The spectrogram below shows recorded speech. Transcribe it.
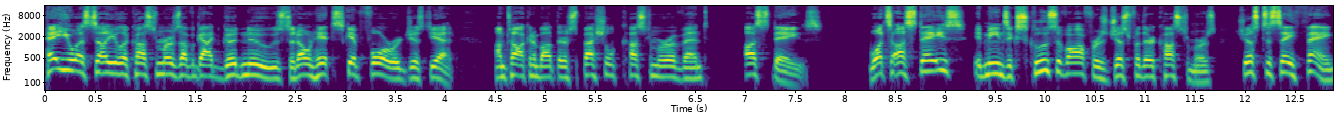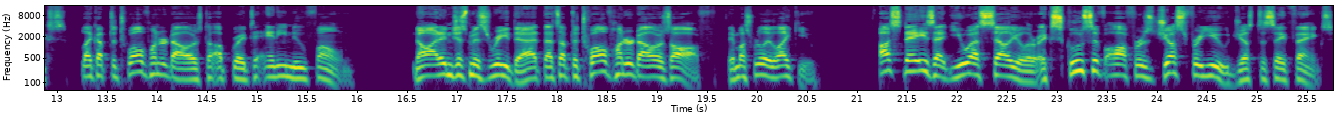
Hey, US Cellular customers, I've got good news, so don't hit skip forward just yet. I'm talking about their special customer event, Us Days. What's Us Days? It means exclusive offers just for their customers, just to say thanks, like up to $1,200 to upgrade to any new phone. No, I didn't just misread that. That's up to $1,200 off. They must really like you. Us Days at US Cellular, exclusive offers just for you, just to say thanks.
